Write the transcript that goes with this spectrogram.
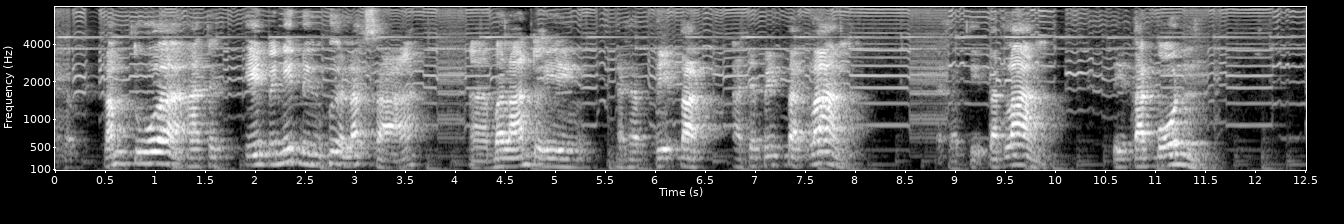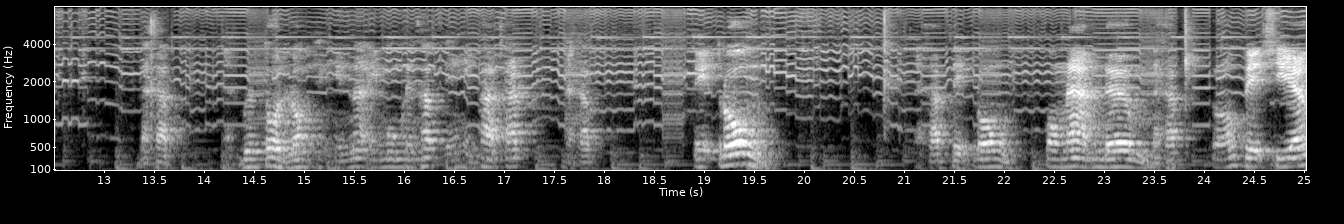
นะครับลำตัวอาจจะเอ็นไปนิดนึงเพื่อรักษาบาลานซ์ตัวเองนะครับ เตะตัดอาจจะเป็นตัดล่างนะครับ เตะตัดล่าง เตะตัดบนนะครับ เบื้องต้นลองเห็นหน้าอีกมุมนึงครับจะเห็นภาพชัดนะครับ เตะตรงนะครับเตะตรงกองหน้าเหมือนเดิมนะครับสองเตะเฉียง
